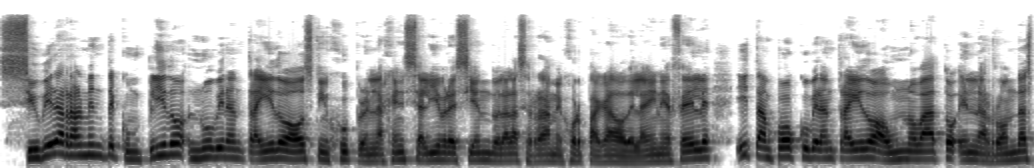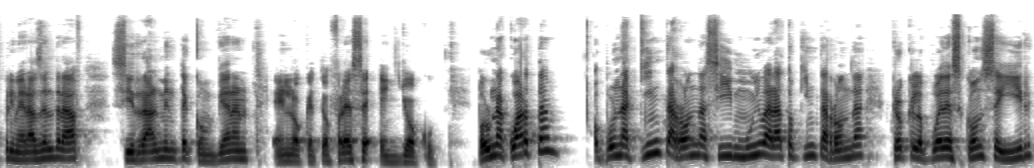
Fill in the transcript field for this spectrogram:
Si hubiera realmente cumplido, no hubieran traído a Austin Hooper en la agencia libre siendo el ala cerrada mejor pagado de la NFL y tampoco hubieran traído a un novato en las rondas primeras del draft si realmente confiaran en lo que te ofrece en Yoku. Por una cuarta, o por una quinta ronda, sí, muy barato quinta ronda, creo que lo puedes conseguir.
